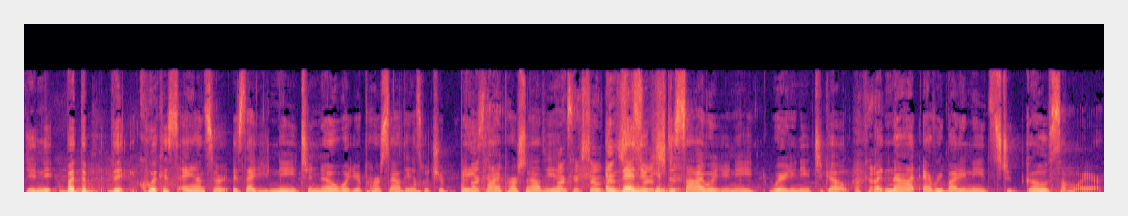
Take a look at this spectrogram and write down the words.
you need, but the the quickest answer is that you need to know what your personality is, what your baseline Okay. personality is, Okay, so and then the you can decide what you need, where you need to go. Okay. But not everybody needs to go somewhere,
